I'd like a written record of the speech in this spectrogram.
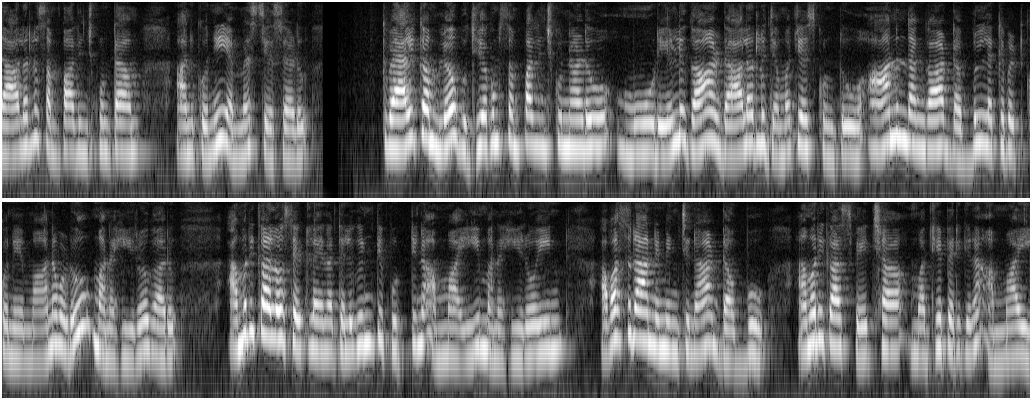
డాలర్లు సంపాదించుకుంటాం అనుకుని ఎంఎస్ చేశాడు. క్వాల్కమ్లో ఉద్యోగం సంపాదించుకున్నాడు. మూడేళ్ళుగా డాలర్లు జమ చేసుకుంటూ ఆనందంగా డబ్బులు లెక్క పెట్టుకునే మానవుడు మన హీరో గారు. అమెరికాలో సెటిల్ అయిన తెలుగింటి పుట్టిన అమ్మాయి మన హీరోయిన్. అవసరాన్ని మించిన డబ్బు. అమెరికా స్వేచ్ఛ మధ్య పెరిగిన అమ్మాయి.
